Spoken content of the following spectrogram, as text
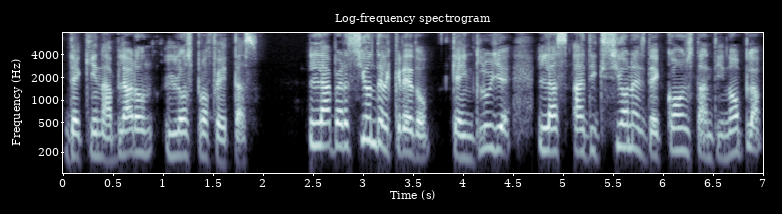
de quien hablaron los profetas. La versión del credo, que incluye las adicciones de Constantinopla,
